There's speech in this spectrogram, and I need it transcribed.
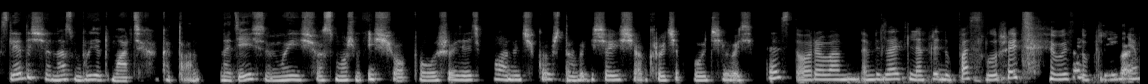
Следующий у нас будет Марти Хакатон. Надеюсь, мы еще сможем еще повыше взять планочку, чтобы еще еще круче получилось. Это здорово. Обязательно приду послушать выступление,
